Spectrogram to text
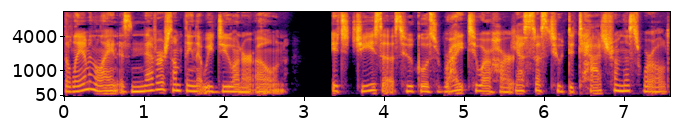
The lamb and the lion is never something that we do on our own. It's Jesus who goes right to our heart, He asks us to detach from this world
